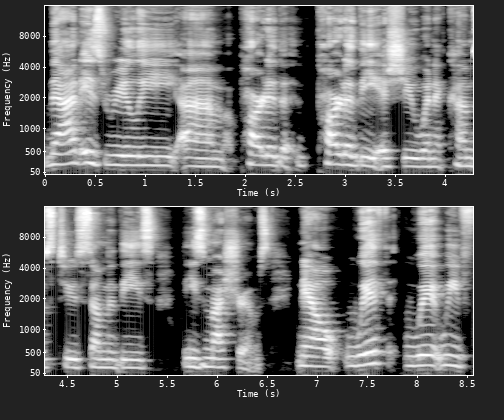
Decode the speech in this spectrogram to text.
that is really um, part of the part of the issue when it comes to some of these these mushrooms. Now, with, with we've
